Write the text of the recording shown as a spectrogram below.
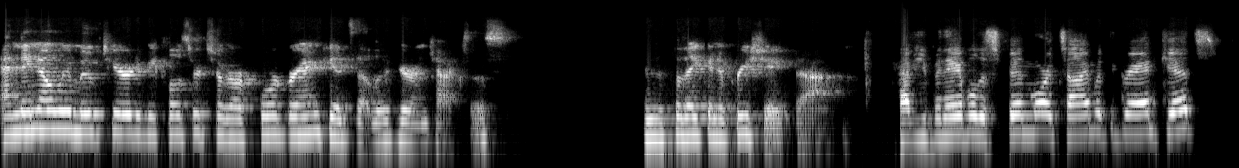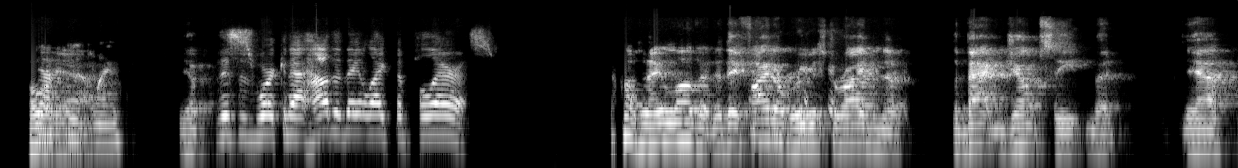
and they know we moved here to be closer to our four grandkids that live here in Texas. And so they can appreciate that. Have you been able to spend more time with the grandkids? Oh, Definitely. Yeah. Yep. This is working out. How do they like the Polaris? Oh, they love it. Did They fight over who used to ride in the the back jump seat, but yeah,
